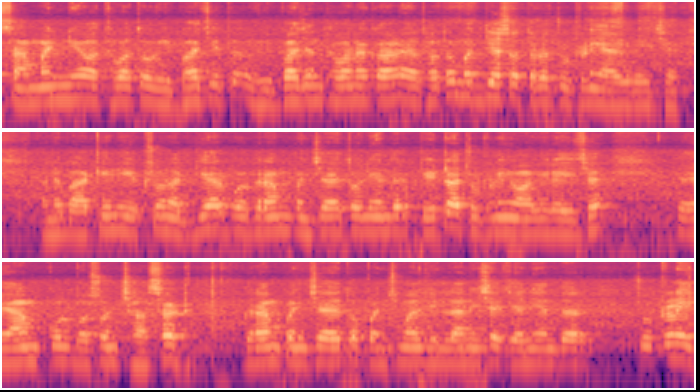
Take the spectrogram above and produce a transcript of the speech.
સામાન્ય અથવા તો વિભાજિત, વિભાજન થવાના કારણે અથવા તો મધ્ય સત્ર ચૂંટણી આવી રહી છે. અને બાકીની એકસો અગિયાર ગ્રામ પંચાયતોની અંદર પેટા ચૂંટણીઓ આવી રહી છે. એ આમ કુલ બસો છાસઠ ગ્રામ પંચાયતો પંચમહાલ જિલ્લાની છે, જેની અંદર ચૂંટણી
